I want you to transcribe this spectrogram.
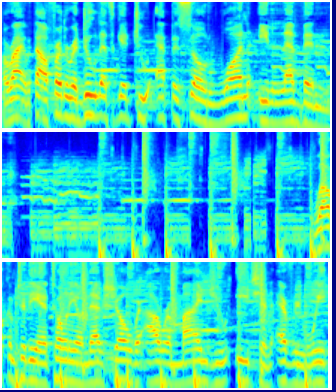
All right, without further ado, let's get to episode 111. Welcome to the Antonio Neves Show, where I'll remind you each and every week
